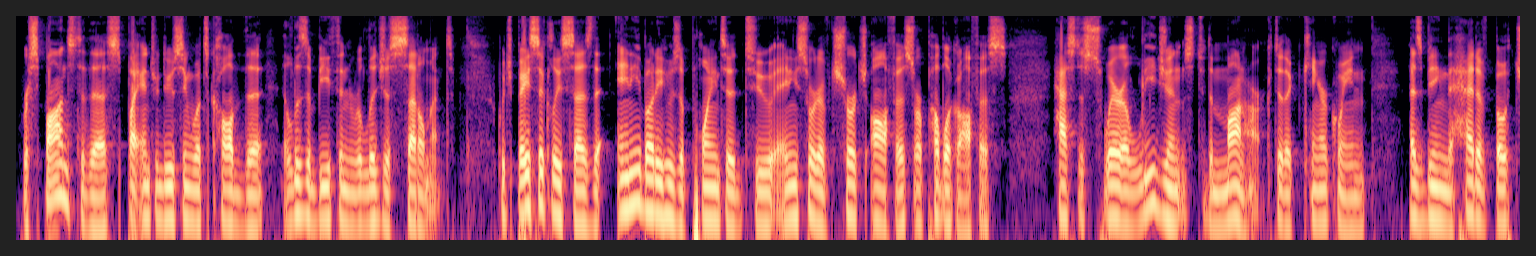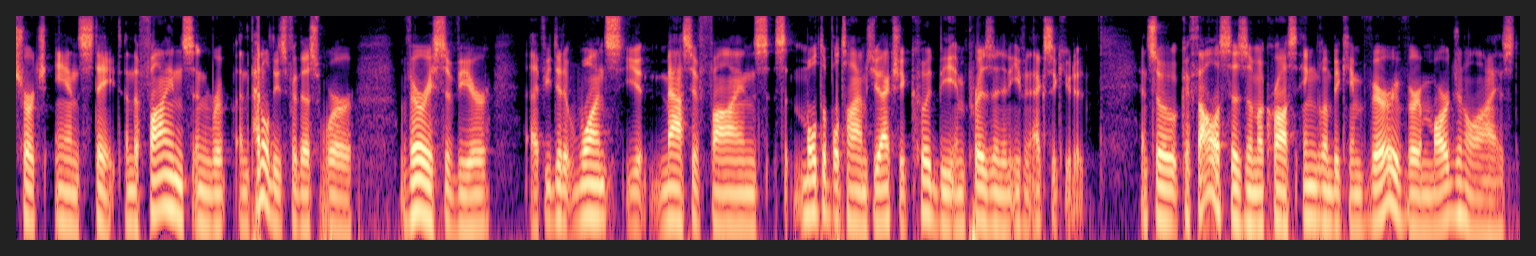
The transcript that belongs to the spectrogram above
responds to this by introducing what's called the Elizabethan religious settlement, which basically says that anybody who's appointed to any sort of church office or public office has to swear allegiance to the monarch, to the king or queen, as being the head of both church and state. And the fines and, re- and penalties for this were very severe. Uh, if you did it once, you massive fines. Multiple times, you actually could be imprisoned and even executed. And so Catholicism across England became very, very marginalized.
